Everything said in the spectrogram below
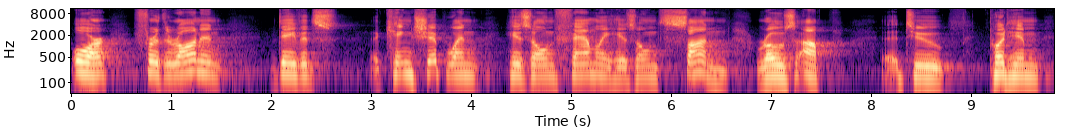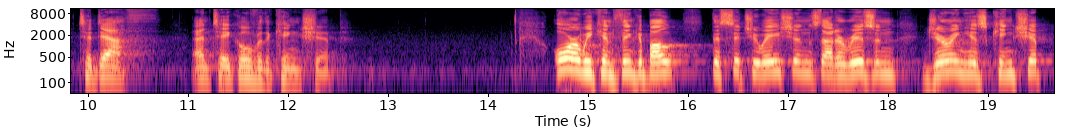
Or further on in David's kingship, when his own family, his own son, rose up uh, to put him to death and take over the kingship. Or we can think about the situations that arisen during his kingship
